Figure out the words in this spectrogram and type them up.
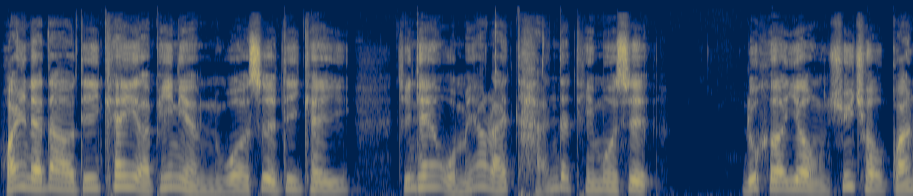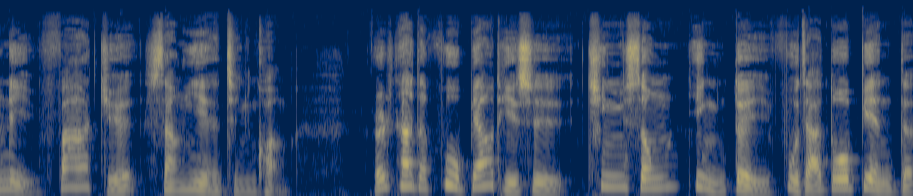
欢迎来到 DK Opinion，我是 DK。今天我们要来谈的题目是如何用需求管理发掘商业金矿，而它的副标题是轻松应对复杂多变的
